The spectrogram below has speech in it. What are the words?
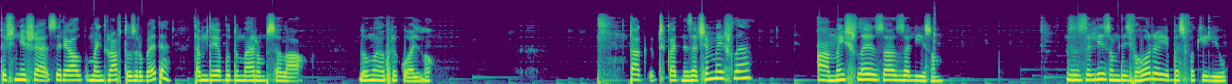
точніше, серіал по Майнкрафту зробити, там, де я буду мером села. Думаю, прикольно. Так, чекайте, за чим ми йшли? А, ми йшли за залізом. За залізом десь вгори і без факелів.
